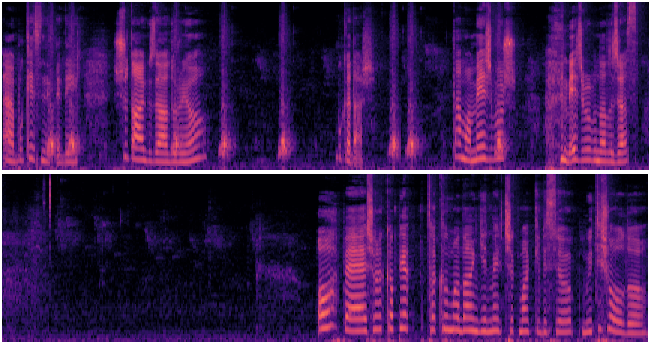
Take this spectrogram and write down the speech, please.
Ha, bu kesinlikle değil. Şu daha güzel duruyor. Bu kadar. Tamam mecbur. Mecbur bunu alacağız. Oh be, şöyle kapıya takılmadan girmek çıkmak gibisi yok. Müthiş oldu.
